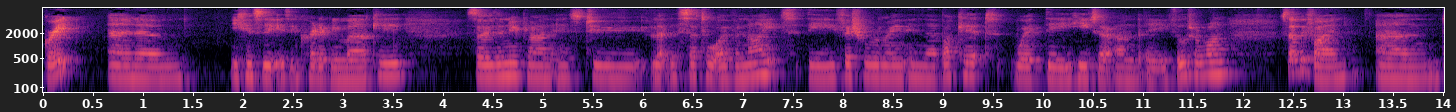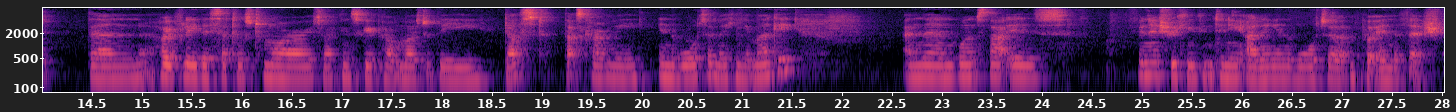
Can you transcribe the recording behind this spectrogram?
great. And um, you can see it's incredibly murky. So the new plan is to let this settle overnight. The fish will remain in their bucket with the heater and a filter on. So that'll be fine. And then hopefully this settles tomorrow so I can scoop out most of the dust that's currently in the water making it murky. And then once that is finished we can continue adding in the water and put in the fish.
